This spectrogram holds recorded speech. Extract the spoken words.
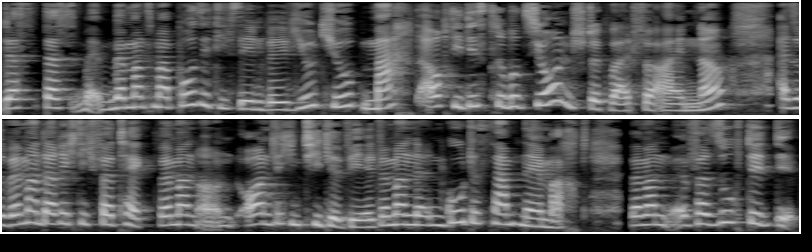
das, das, wenn man es mal positiv sehen will, YouTube macht auch die Distribution ein Stück weit für einen. Ne? Also wenn man da richtig verteckt, wenn man einen ordentlichen Titel wählt, wenn man ein gutes Thumbnail macht, wenn man versucht, die, die,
